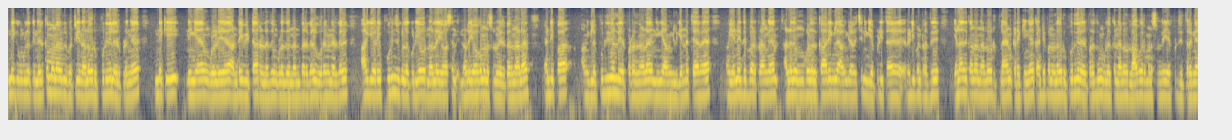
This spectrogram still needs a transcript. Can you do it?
இன்னைக்கு உங்களுக்கு நெருக்கமானவர்கள் பற்றி நல்ல ஒரு புரிதல் ஏற்படுங்க. இன்னைக்கு நீங்கள் உங்களுடைய அண்டை வீட்டார் அல்லது உங்களது நண்பர்கள் உறவினர்கள் ஆகியோரை புரிஞ்சு கொள்ளக்கூடிய ஒரு நல்ல யோசனை நல்ல யோகமான சூழ்நிலை இருக்கிறதுனால கண்டிப்பாக அவங்கள புரிதல் ஏற்படுறதுனால நீங்கள் அவங்களுக்கு என்ன தேவை அவங்க என்ன எதிர்பார்க்குறாங்க அல்லது உங்களது காரியங்களை அவங்கள வச்சு நீங்கள் எப்படி த ரெடி பண்ணுறது எல்லாத்துக்கான நல்ல ஒரு பிளான் கிடைக்குங்க. கண்டிப்பாக நல்ல ஒரு புரிதல் ஏற்படுறது உங்களுக்கு நல்ல ஒரு லாபகரமான சூழ்நிலையை ஏற்படுத்தி தருங்க.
